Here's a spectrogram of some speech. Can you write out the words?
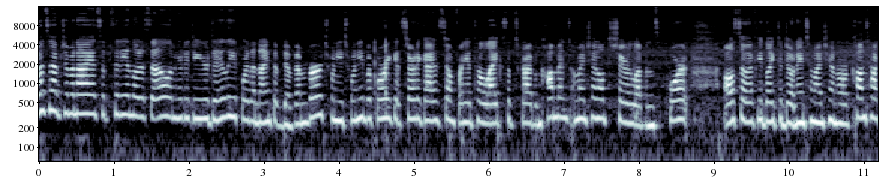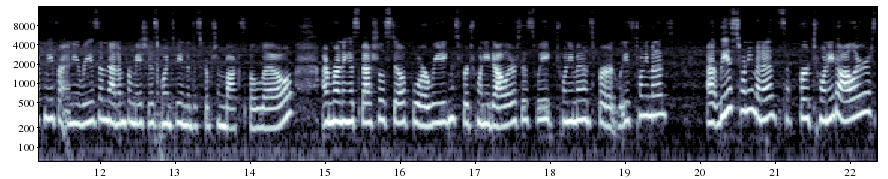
What's up, Gemini? It's Obsidian Lotus L. I'm here to do your daily for the 9th of November, 2020. Before we get started, guys, don't forget to like, subscribe, and comment on my channel to share love and support. Also, if you'd like to donate to my channel or contact me for any reason, that information is going to be in the description box below. I'm running a special still for readings for $20 this week, 20 minutes for at least 20 minutes at least 20 minutes for $20.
